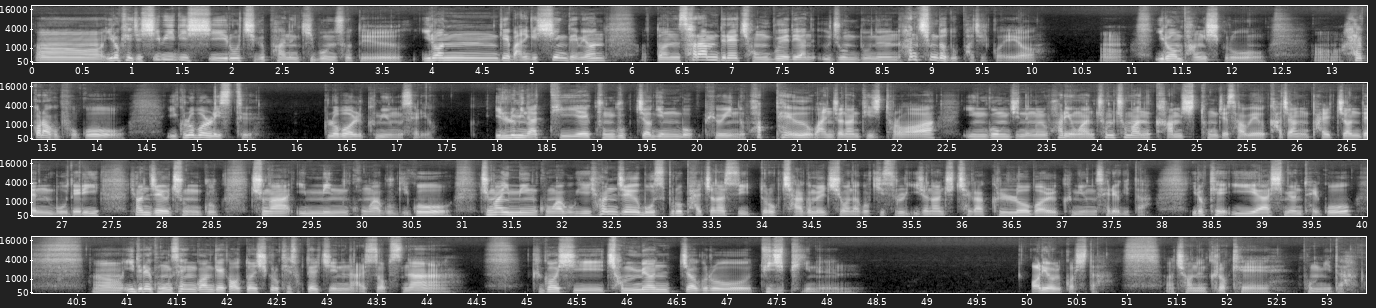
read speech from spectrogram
어 이렇게 이제 CBDC로 지급하는 기본 소득 이런 게 만약에 시행되면 어떤 사람들의 정부에 대한 의존도는 한층 더 높아질 거예요. 어 이런 방식으로 어, 할 거라고 보고 이 글로벌리스트, 글로벌 금융 세력, 일루미나티의 궁극적인 목표인 화폐의 완전한 디지털화와 인공지능을 활용한 촘촘한 감시 통제 사회의 가장 발전된 모델이 현재의 중국 중화인민공화국이고 중화인민공화국이 현재의 모습으로 발전할 수 있도록 자금을 지원하고 기술을 이전한 주체가 글로벌 금융 세력이다. 이렇게 이해하시면 되고 어, 이들의 공생 관계가 어떤 식으로 계속될지는 알 수 없으나 그것이 전면적으로 뒤집히기는 어려울 것이다. 어, 저는 그렇게 봅니다.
